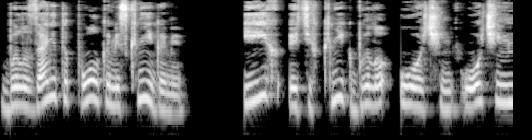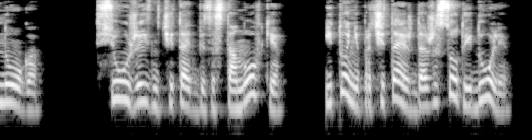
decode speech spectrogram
было занято полками с книгами. И их, этих книг, было очень-очень много. Всю жизнь читать без остановки, и то не прочитаешь даже сотой доли.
